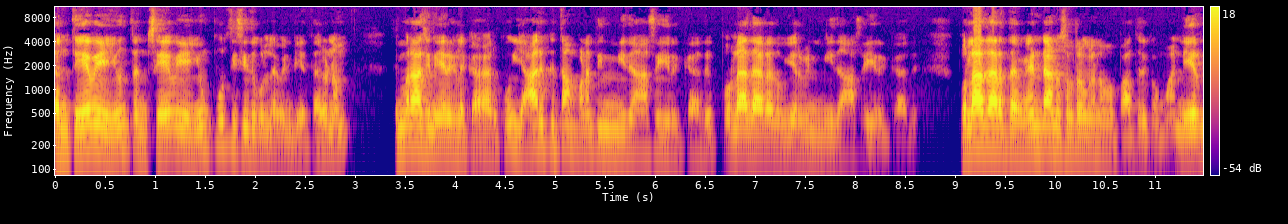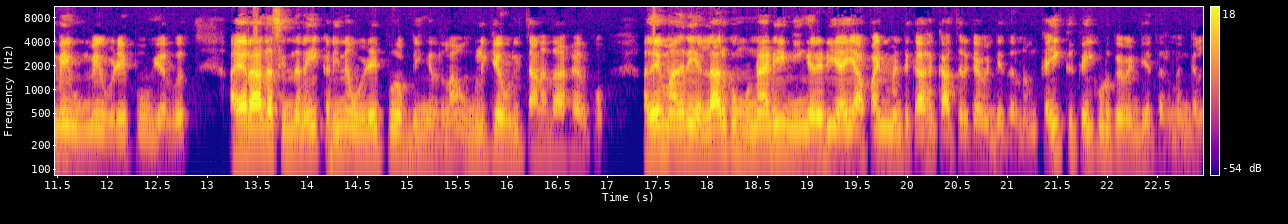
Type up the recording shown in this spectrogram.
தன் தேவையையும் தன் சேவையையும் பூர்த்தி செய்து கொள்ள வேண்டிய தருணம் சிம்மராசி நேயர்களுக்காக இருக்கும். யாருக்கு தான் பணத்தின் மீது ஆசை இருக்காது? பொருளாதார உயர்வின் மீது ஆசை இருக்காது? பொருளாதாரத்தை வேண்டான்னு சொல்கிறவங்க நம்ம பார்த்துருக்கோமா? நேர்மை உண்மை உழைப்பு உயர்வு அயராத சிந்தனை கடின உழைப்பு அப்படிங்கிறதுலாம் உங்களுக்கே உரித்தானதாக இருக்கும். அதே மாதிரி எல்லாருக்கும் முன்னாடி நீங்கள் ரெடியாகி அப்பாயின்மெண்ட்டுக்காக காத்திருக்க வேண்டிய தருணம் கைக்கு கை கொடுக்க வேண்டிய தருணங்கள்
